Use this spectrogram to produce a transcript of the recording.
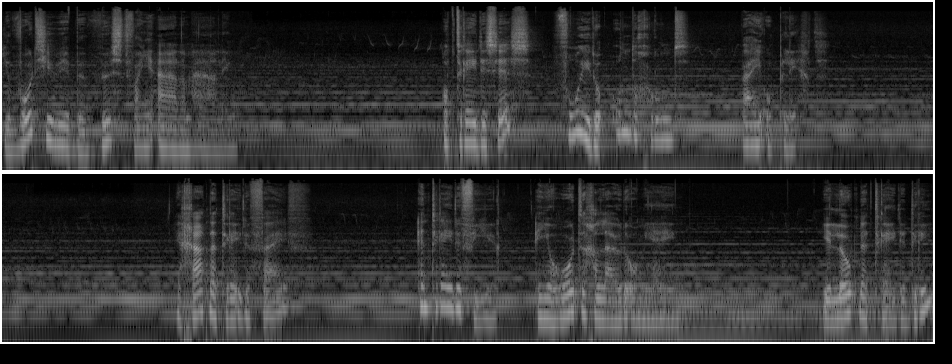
Je wordt je weer bewust van je ademhaling. Op trede 6 voel je de ondergrond waar je op ligt. Je gaat naar trede 5 en trede 4 en je hoort de geluiden om je heen. Je loopt naar trede 3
